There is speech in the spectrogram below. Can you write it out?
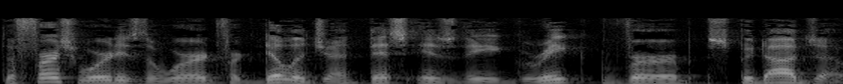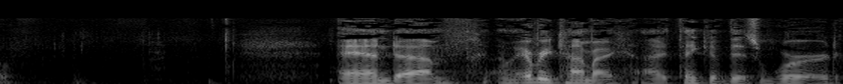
The first word is the word for diligent. This is the Greek verb spoudazo. And um, every time I, I think of this word,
